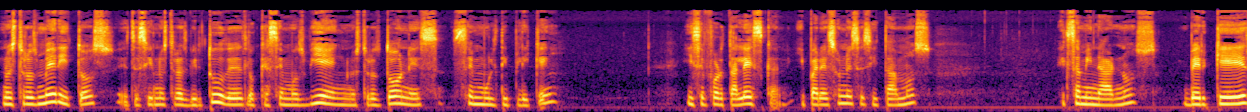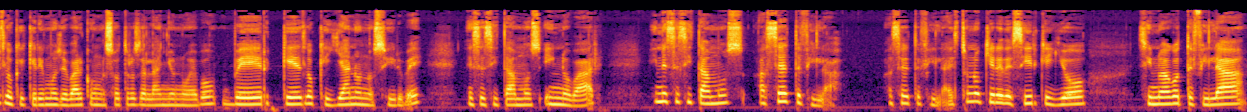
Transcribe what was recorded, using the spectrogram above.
nuestros méritos, es decir, nuestras virtudes, lo que hacemos bien, nuestros dones, se multipliquen y se fortalezcan. Y para eso necesitamos examinarnos, ver qué es lo que queremos llevar con nosotros del año nuevo, ver qué es lo que ya no nos sirve, necesitamos innovar y necesitamos hacer tefilá, hacer tefilá. Esto no quiere decir que yo, si no hago tefilá,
